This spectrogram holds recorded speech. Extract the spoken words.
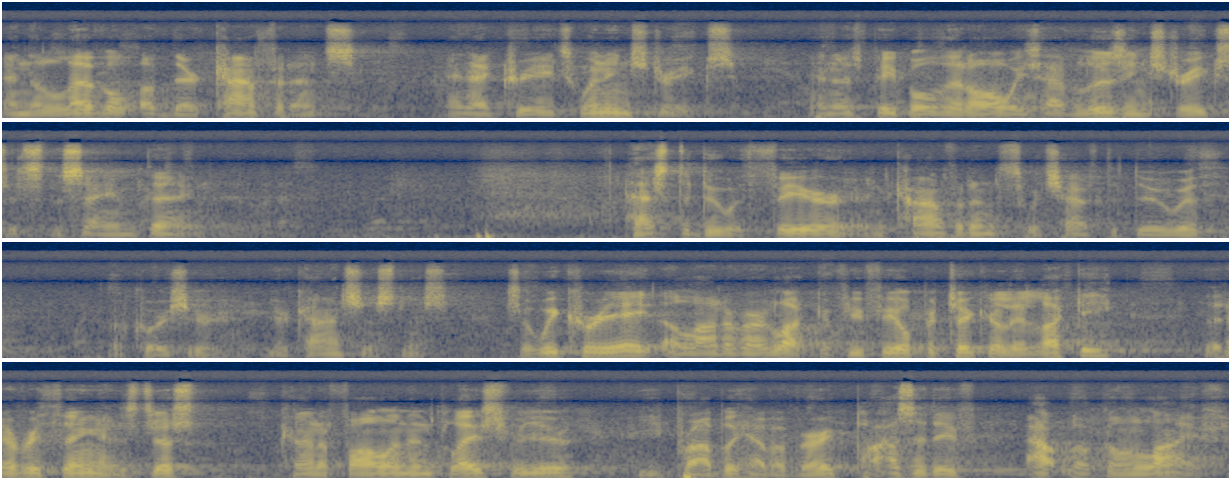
and the level of their confidence, and that creates winning streaks. And those people that always have losing streaks, it's the same thing. Has to do with fear and confidence, which have to do with, of course, your, your consciousness. So we create a lot of our luck. If you feel particularly lucky that everything has just kind of fallen in place for you, you probably have a very positive outlook on life.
